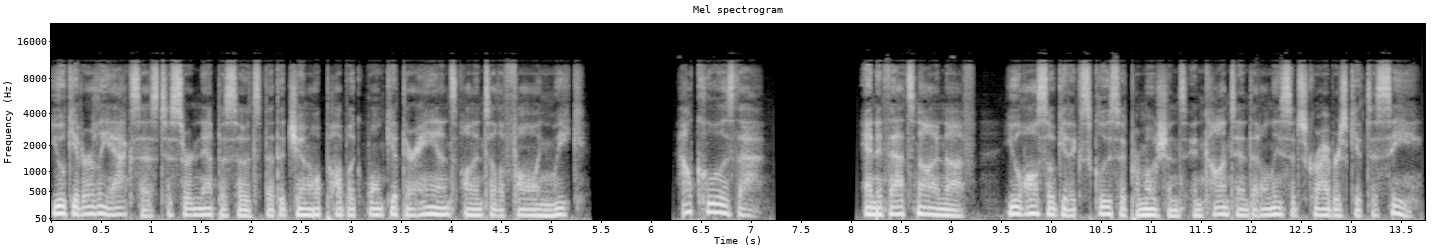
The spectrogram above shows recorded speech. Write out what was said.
you'll get early access to certain episodes that the general public won't get their hands on until the following week. How cool is that? And if that's not enough, you'll also get exclusive promotions and content that only subscribers get to see.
